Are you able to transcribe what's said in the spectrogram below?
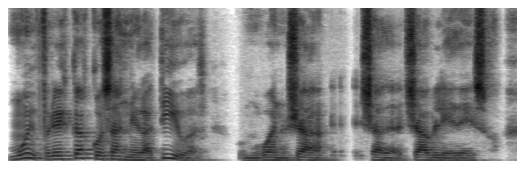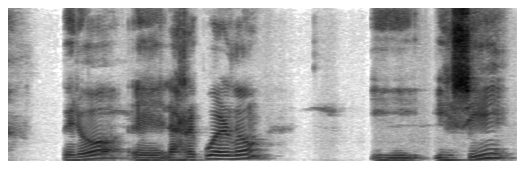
muy frescas cosas negativas, como bueno, ya, ya, ya hablé de eso. pero eh, las recuerdo y, y sí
